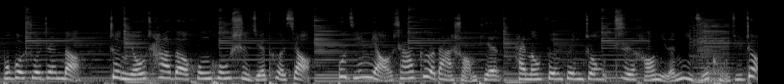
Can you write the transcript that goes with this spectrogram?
不过说真的。这牛叉的轰轰视觉特效，不仅秒杀各大爽片，还能分分钟治好你的密集恐惧症。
